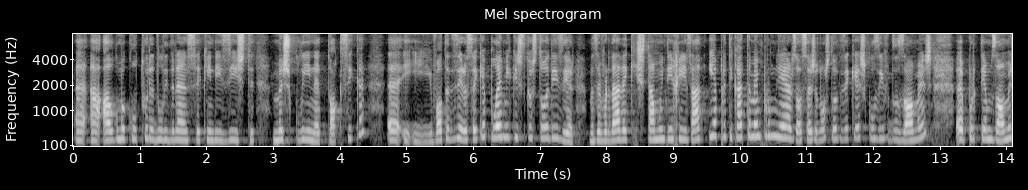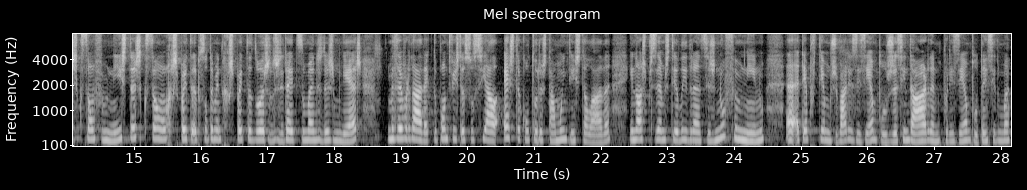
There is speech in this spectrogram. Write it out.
a, a alguma cultura de liderança que ainda existe masculina tóxica. Eh, e, e volto a dizer, eu sei que é polémico isto que eu estou a dizer, mas a verdade é que isto está muito enraizado e é praticado também por mulheres, ou seja, não estou a dizer que é exclusivo dos homens, porque temos homens que são feministas, que são respeito, absolutamente respeitadores dos direitos humanos das mulheres, mas a verdade é que, do ponto de vista social, esta cultura está muito instalada e nós precisamos ter lideranças no feminino, eh, até porque temos vários exemplos. Jacinda Ardern, por exemplo, tem sido uma,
